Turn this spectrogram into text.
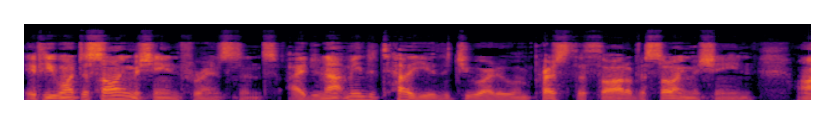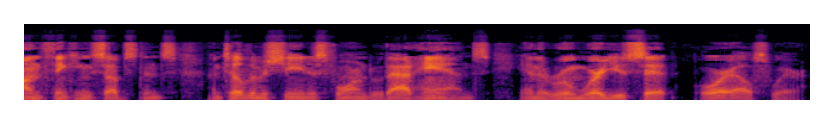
If you want a sewing machine, for instance, I do not mean to tell you that you are to impress the thought of a sewing machine on thinking substance until the machine is formed without hands, in the room where you sit, or elsewhere.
